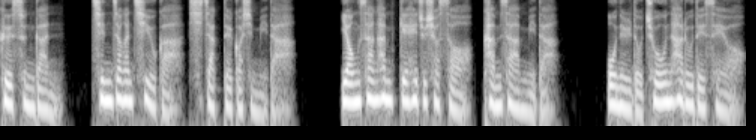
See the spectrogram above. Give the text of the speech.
그 순간 진정한 치유가 시작될 것입니다. 영상 함께 해주셔서 감사합니다. 오늘도 좋은 하루 되세요.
